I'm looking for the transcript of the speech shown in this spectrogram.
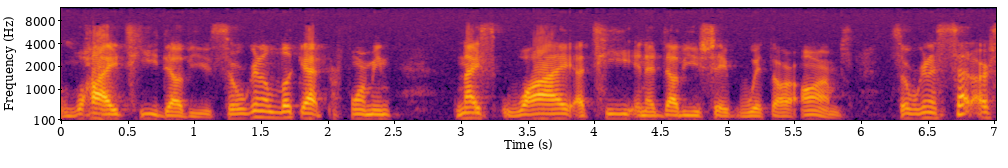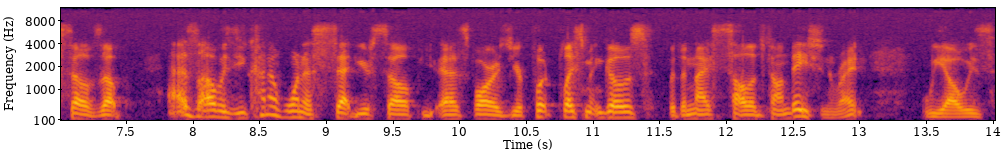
YTW. So we're gonna look at performing a nice Y, a T, and a W shape with our arms. So we're gonna set ourselves up. As always, you kind of wanna set yourself as far as your foot placement goes with a nice solid foundation, right? We always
